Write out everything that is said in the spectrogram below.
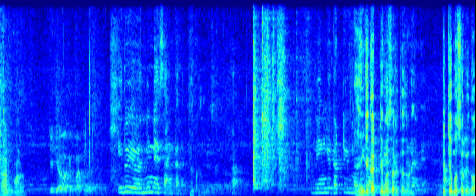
ಸಣ್ಣದು ಇದು ನಿನ್ನೆ ಸಾಯಂಕಾಲ. ಹಾಂ. ಇದು ಹಿಂಗೆ ಗಟ್ಟಿ ಮೊಸರು ಹಿಂಗೆ ಗಟ್ಟಿ ಮೊಸರು ಇರ್ತದೆ ನೋಡಿ. ಗಟ್ಟಿ ಮೊಸರು ಇದು.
